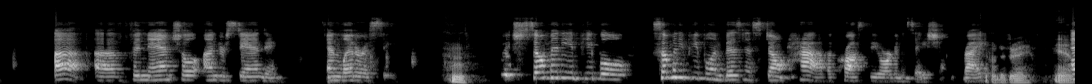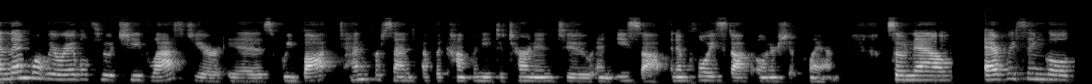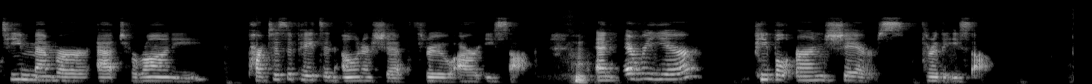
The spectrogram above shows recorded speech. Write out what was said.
up of financial understanding and literacy, hmm. which so many people so many people in business don't have across the organization, right? I would agree. Yeah. And then what we were able to achieve last year is we bought 10% of the company to turn into an ESOP, an employee stock ownership plan. So now every single team member at Torani participates in ownership through our ESOP. Hmm. And every year, people earn shares through the ESOP.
